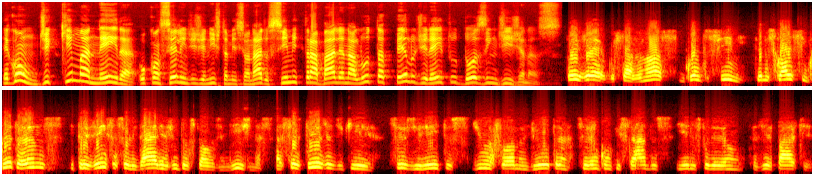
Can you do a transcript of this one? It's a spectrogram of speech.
Egon, de que maneira o Conselho Indigenista Missionário CIMI trabalha na luta pelo direito dos indígenas? Pois é, Gustavo, nós, enquanto CIMI, temos quase 50 anos de presença solidária junto aos povos indígenas, a certeza de que seus direitos, de uma forma ou de outra, serão conquistados e eles poderão fazer parte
